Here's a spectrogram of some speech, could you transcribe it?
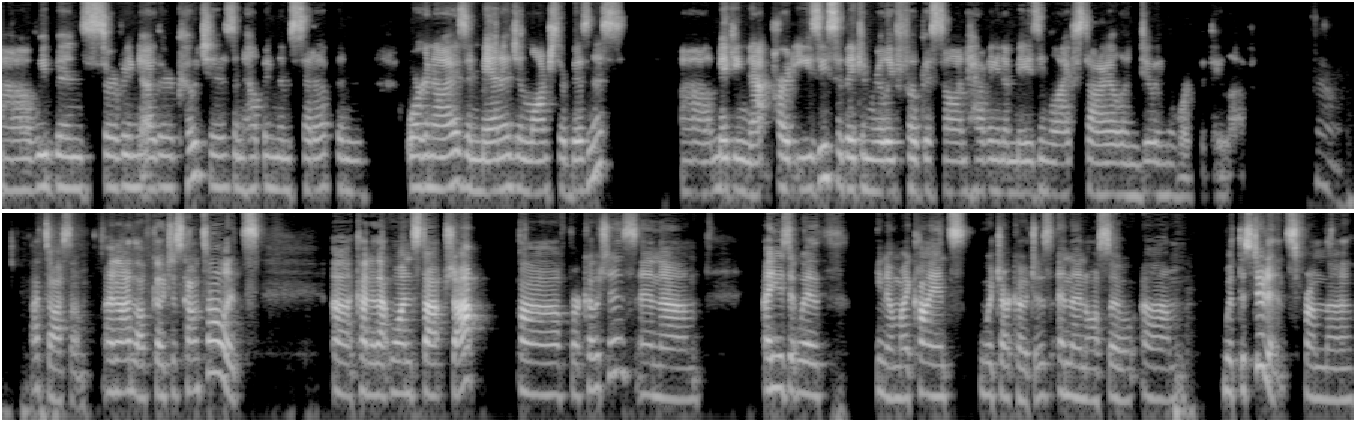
uh, we've been serving other coaches and helping them set up and organize and manage and launch their business. Uh, making that part easy so they can really focus on having an amazing lifestyle and doing the work that they love. Yeah, that's awesome. And I love Coaches Console. It's uh, kind of that one stop shop uh, for coaches. And um, I use it with, you know, my clients, which are coaches, and then also um, with the students from the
